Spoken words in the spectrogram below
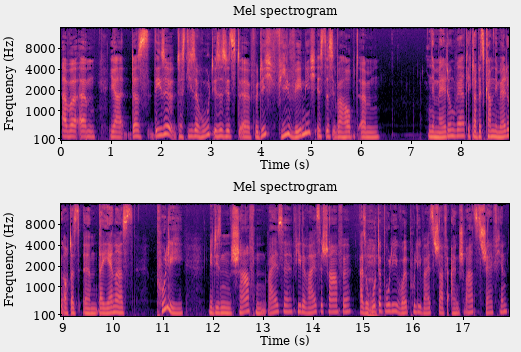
Aber ähm, ja, dass, diese, dass dieser Hut, ist es jetzt äh, für dich viel wenig? Ist es überhaupt... Ähm, ähm, eine Meldung wert. Ich glaube, jetzt kam die Meldung auch, dass ähm, Dianas Pulli mit diesem scharfen, weiße, viele weiße Schafe, also mhm. roter Pulli, Wollpulli, weiße Schafe, ein schwarzes Schäfchen.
